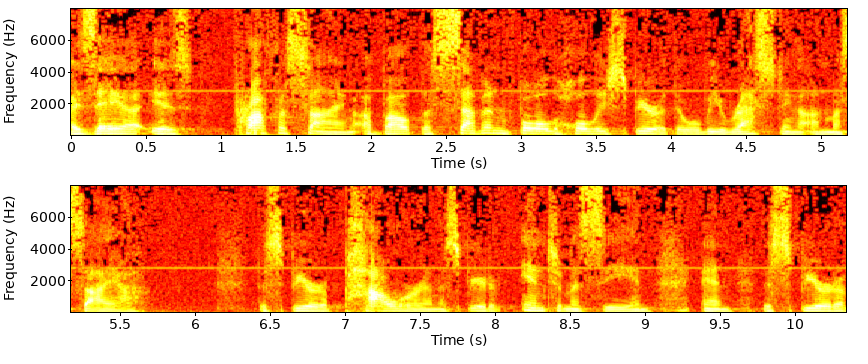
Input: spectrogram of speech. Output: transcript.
Isaiah is prophesying about the sevenfold Holy Spirit that will be resting on Messiah the spirit of power and the spirit of intimacy and, and the spirit of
